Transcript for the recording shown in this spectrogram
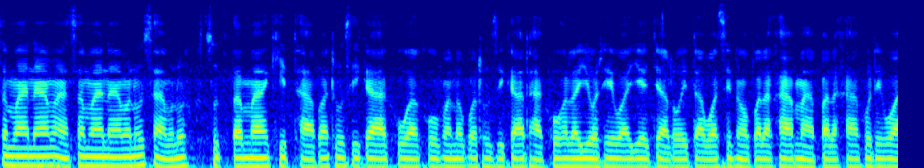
สมานามาสมานามนุษย์สามนุษย์สุตตมาคิดถาปทุสิกาคูอาโคมานปทุสิกาถาโคหรโยเทวาเยจารยตาวสิโนปราคามาปราคาโคเทวา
